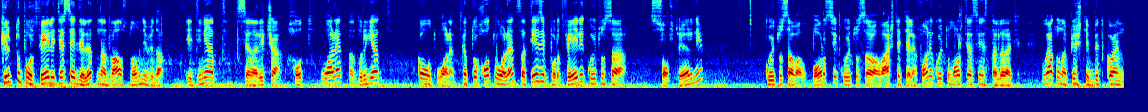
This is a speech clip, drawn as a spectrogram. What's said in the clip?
Криптопортфелите се делят на два основни вида. Единият се нарича Hot Wallet, а другият Cold Wallet. Като Hot Wallet са тези портфейли, които са софтуерни, които са в борси, които са във вашите телефони, които можете да се инсталирате. Когато напишете Bitcoin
